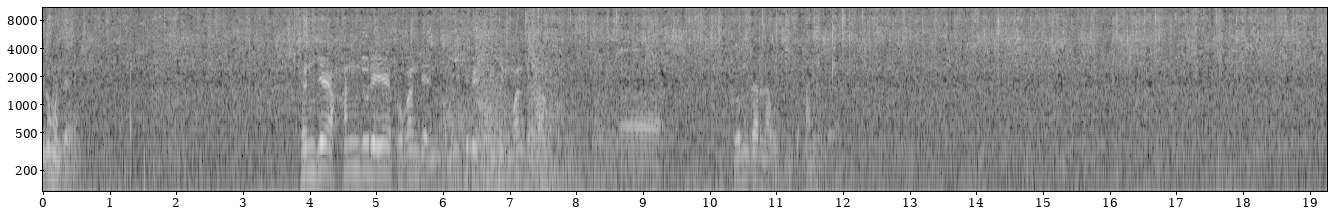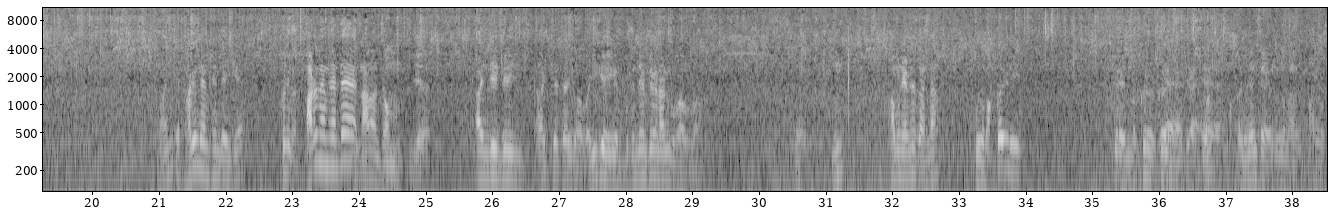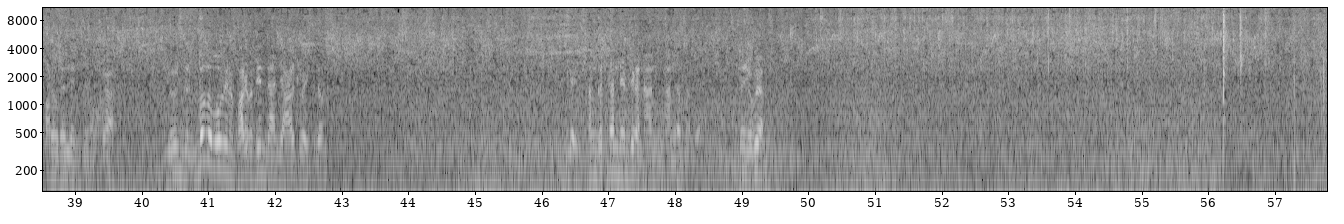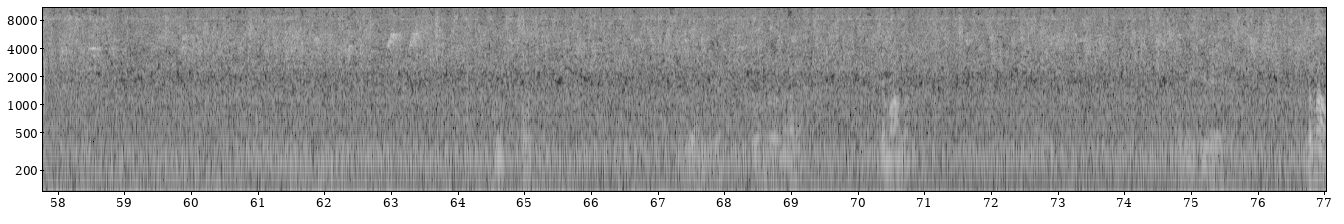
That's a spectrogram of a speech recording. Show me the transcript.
찍으면 돼. 현재 한두레에 보관된 20일 생긴 완성함 어, 검사를 하고 있습니다. 간이 검사가. 아, 이게 발효 냄새인데, 이게? 그러니까 다른 냄새인데 나는 좀 이제 아, 이제, 이제, 아, 됐다, 이거 봐봐. 이게, 이게 무슨 냄새가 나는 거 봐봐. 응? 아무 냄새도 안 나? 이거 막걸리, 그래, 뭐, 그런, 그런 예, 냄새. 예, 어? 막걸리 냄새 이런 거 나는 바로, 바로 된 냄새. 야, 이런 먹어보면 발효가 된다, 이제 알 수가 있거든? 이게 향긋한 냄새가 난, 난단 말이야. 근데 이거 야. 이게 언제지? 그걸로 나가냐? 레몬한 거? 아니 이게 레몬한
